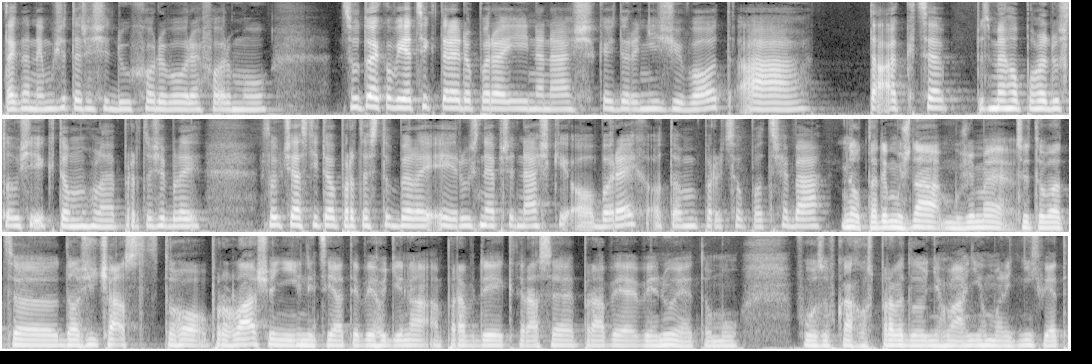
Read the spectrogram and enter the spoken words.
takhle nemůžete řešit důchodovou reformu, jsou to jako věci, které dopadají na náš každodenní život a ta akce z mého pohledu slouží i k tomuhle, protože byly součástí toho protestu byly i různé přednášky o oborech, o tom, proč jsou potřeba. No tady možná můžeme citovat eh, další část toho prohlášení iniciativy Hodina a pravdy, která se právě věnuje tomu v úvozovkách ospravedlňování humanitních věd.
